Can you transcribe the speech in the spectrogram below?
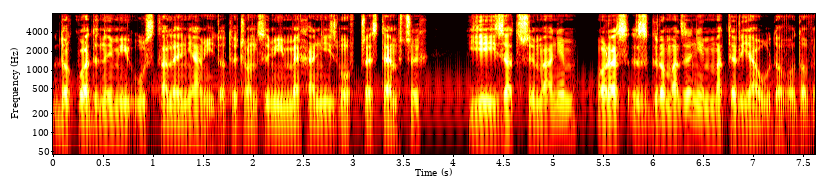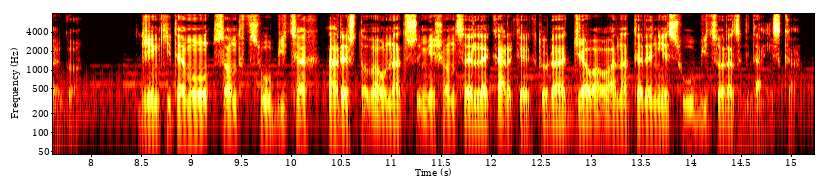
dokładnymi ustaleniami dotyczącymi mechanizmów przestępczych, jej zatrzymaniem oraz zgromadzeniem materiału dowodowego. Dzięki temu sąd w Słubicach aresztował na trzy miesiące lekarkę, która działała na terenie Słubic oraz Gdańska.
